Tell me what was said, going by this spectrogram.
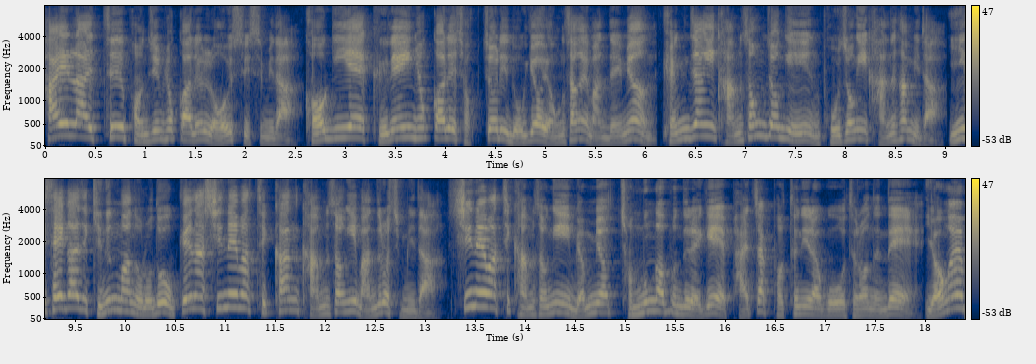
하이라이트 번짐 효과를 넣을 수 있습니다. 거기에 그레인 효과를 적절히 녹여 영상을 만들면 굉장히 감성적인 보정이 가능합니다. 이 세 가지 기능만으로도 꽤나 시네마틱한 감성이 만들어집니다. 시네마틱 감성이 몇몇 전문가분들에게 발작 버튼이라고 들었는데 영화의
